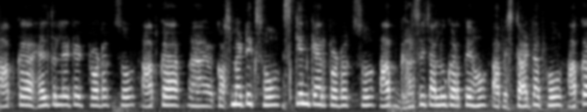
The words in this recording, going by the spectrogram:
आपका हेल्थ रिलेटेड प्रोडक्ट्स हो आपका कॉस्मेटिक्स हो स्किन केयर प्रोडक्ट्स हो आप घर से चालू करते हो आप स्टार्टअप हो आपका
